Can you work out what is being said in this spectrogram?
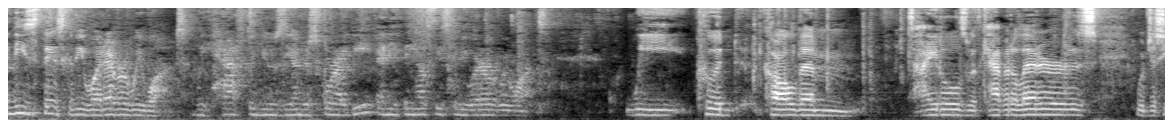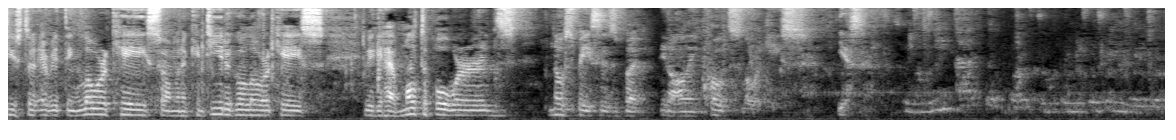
And these things can be whatever we want. We have to use the underscore ID. Anything else, these can be whatever we want. We could call them titles with capital letters. We're just used to everything lowercase, so I'm going to continue to go lowercase. We could have multiple words, no spaces, but it all in quotes lowercase. Yes? So when we add the barcode later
